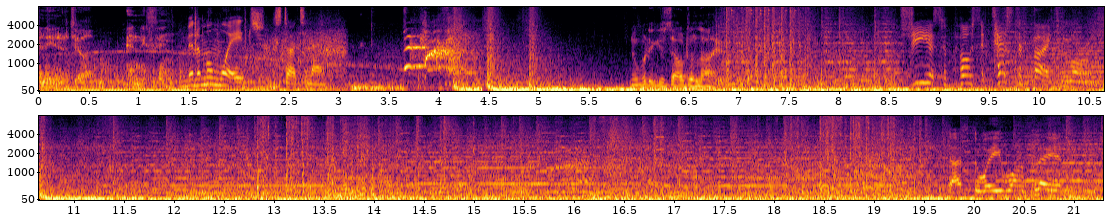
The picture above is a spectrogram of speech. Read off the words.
I need a job. Anything. Minimum wage. Start tonight. Nobody gets out alive. She is supposed to testify tomorrow. That's the way you want to play it.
